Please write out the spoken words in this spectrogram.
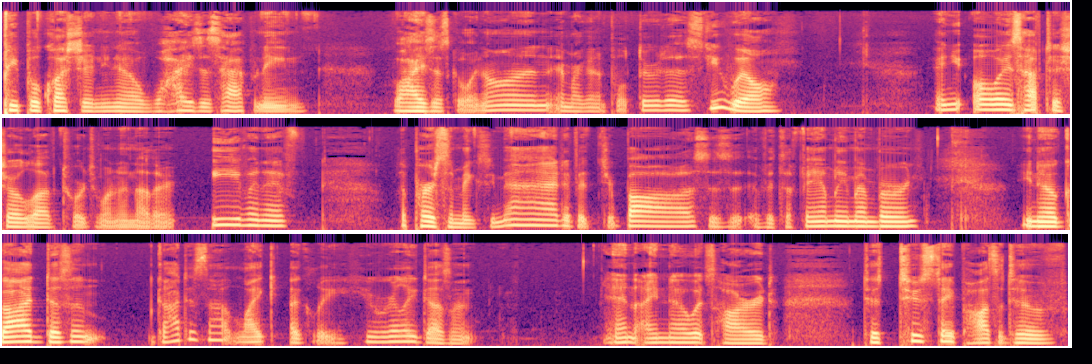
people question, you know, why is this happening? Why is this going on? Am I going to pull through this? You will. And you always have to show love towards one another, even if the person makes you mad, if it's your boss, if it's a family member. You know, God doesn't God does not like ugly. He really doesn't. And I know it's hard to to stay positive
